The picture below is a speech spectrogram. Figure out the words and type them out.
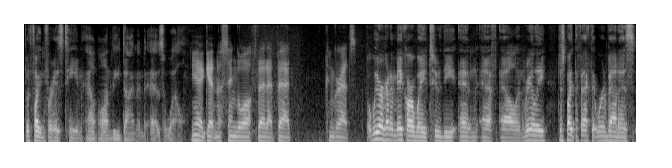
but fighting for his team out on the diamond as well. Yeah, getting a single off that at bat. Congrats. But we are going to make our way to the NFL. And really, despite the fact that we're about as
